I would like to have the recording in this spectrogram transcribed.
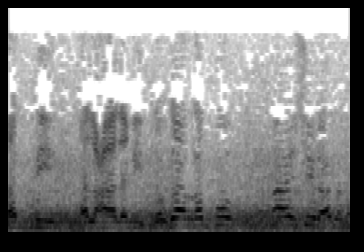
رب العالمين. لو قال ربه ما يصير ابدا.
